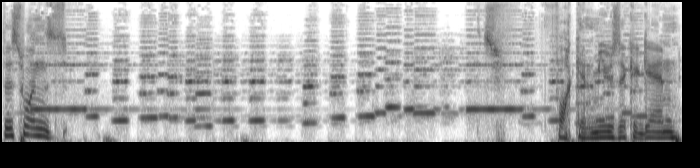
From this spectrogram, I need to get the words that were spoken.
This one's... fucking music again.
